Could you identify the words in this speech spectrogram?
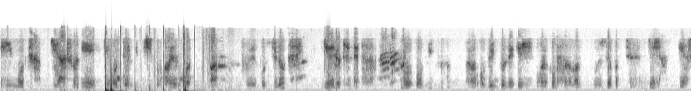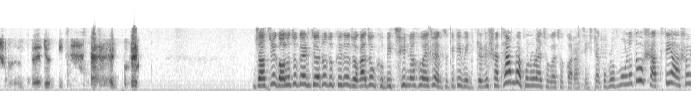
এই মোট সাতটি আসনে ইতিমধ্যে নীতিশ কুমারের উপর তৈরি করছিল। ডিআইডি নেতারা। অভিজ্ঞ অভিজ্ঞ নীতিশ কুমার খুব ভালোভাবে বুঝতে পারছেন যে সাতটি আসন যদি যাত্রী গলযোগের জন্য দুঃখিত, যোগাযোগ বিচ্ছিন্ন হয়েছে এক্সিকিউটিভ এডিটরের সাথে। আমরা পুনরায় যোগাযোগ করার চেষ্টা করব। মূলত সাতটি আসন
